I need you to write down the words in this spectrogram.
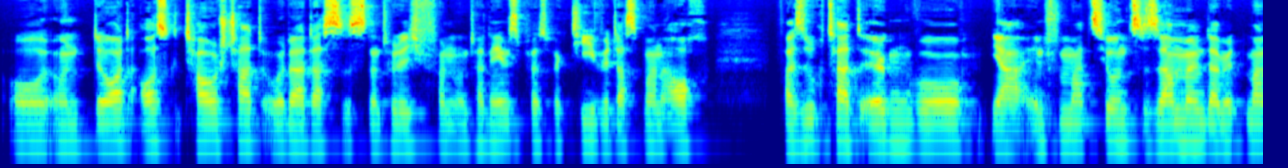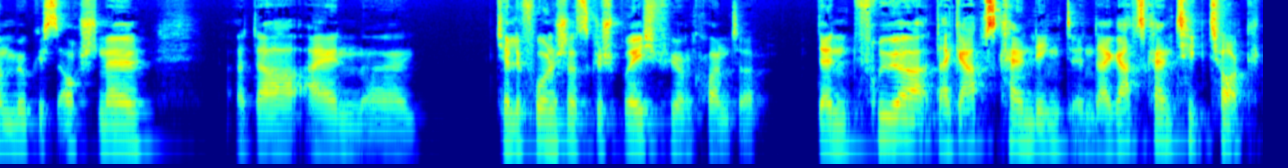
und dort ausgetauscht hat oder dass es natürlich von Unternehmensperspektive, dass man auch versucht hat, irgendwo ja Informationen zu sammeln, damit man möglichst auch schnell äh, da ein äh, telefonisches Gespräch führen konnte. Denn früher, da gab es kein LinkedIn, da gab es kein TikTok,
